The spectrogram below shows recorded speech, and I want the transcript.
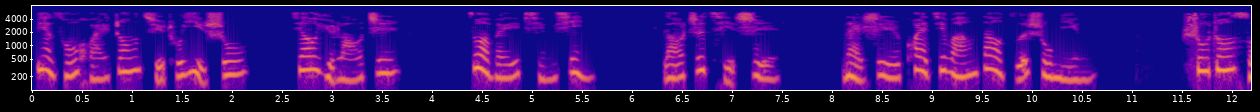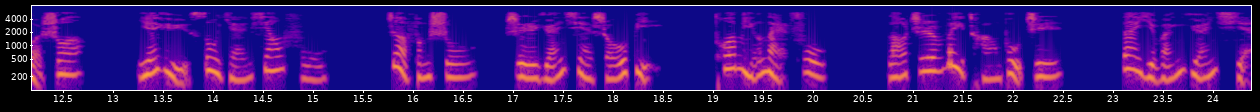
便从怀中取出一书，交与劳之，作为凭信。劳之启示，乃是会稽王道子署名。书中所说，也与素言相符。这封书是原显手笔，托名乃父。劳之未尝不知，但以闻原显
